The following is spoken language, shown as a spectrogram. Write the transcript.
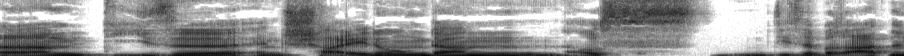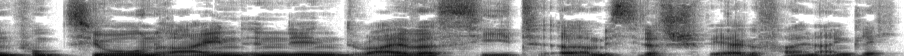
Ähm, diese Entscheidung dann aus dieser beratenden Funktion rein in den Driver Seat, ähm, ist dir das schwer gefallen eigentlich?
